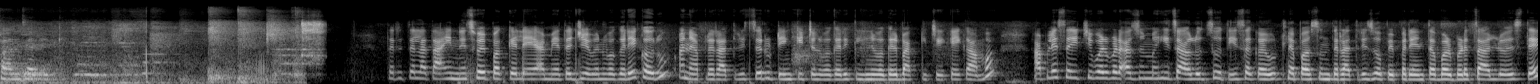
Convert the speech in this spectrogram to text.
छान झाले. तर चला आता आईने स्वयंपाक केले आम्ही आता जेवण वगैरे करू आणि आपलं रात्रीचं रुटीन किचन वगैरे क्लीन वगैरे बाकीचे काही कामं. आपल्या सईची बडबड अजूनही चालूच होती. सकाळी उठल्यापासून तर रात्री झोपेपर्यंत बडबड चालू असते.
